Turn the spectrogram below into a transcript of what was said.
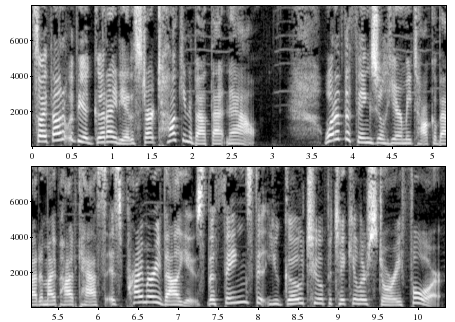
So I thought it would be a good idea to start talking about that now. One of the things you'll hear me talk about in my podcast is primary values, the things that you go to a particular story for.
